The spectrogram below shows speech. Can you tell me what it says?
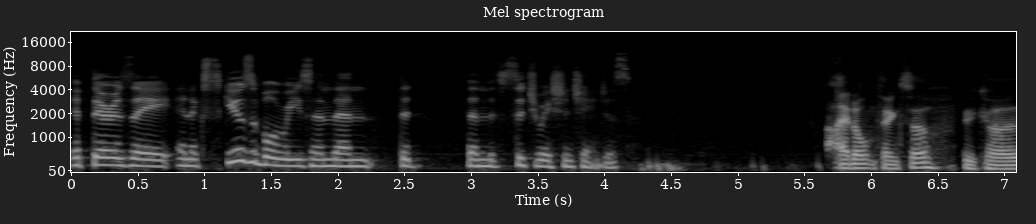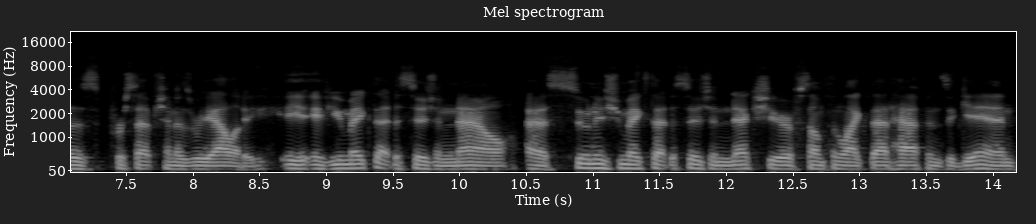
if there is a an excusable reason, then the then the situation changes? I don't think so because perception is reality. If you make that decision now, as soon as you make that decision next year, if something like that happens again,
